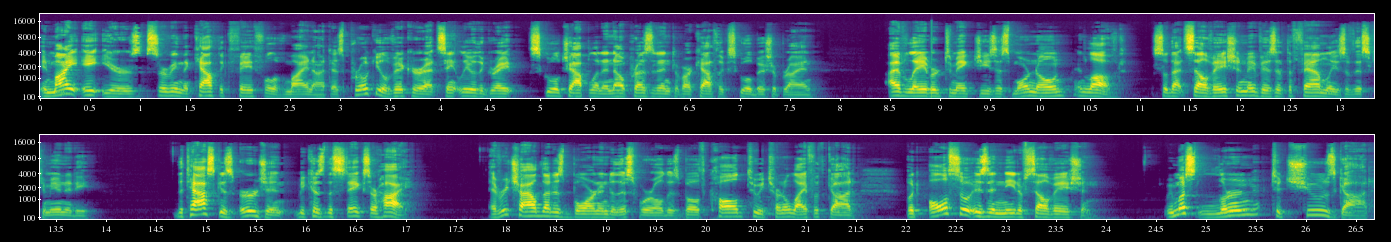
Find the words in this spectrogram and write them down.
In my eight years serving the Catholic faithful of Minot as parochial vicar at St. Leo the Great, school chaplain, and now president of our Catholic school, Bishop Ryan, I have labored to make Jesus more known and loved so that salvation may visit the families of this community. The task is urgent because the stakes are high. Every child that is born into this world is both called to eternal life with God, but also is in need of salvation. We must learn to choose God.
